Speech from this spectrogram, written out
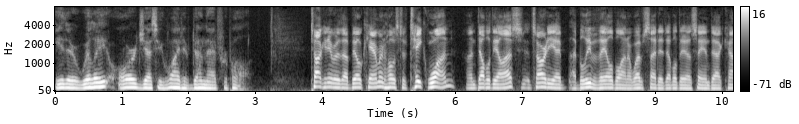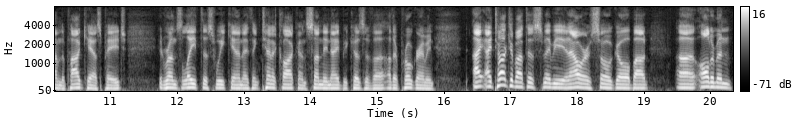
either Willie or Jesse White have done that for Paul. Talking here with uh, Bill Cameron, host of Take One on WDLS. It's already, I, I believe, available on our website at WDLSAM.com, the podcast page. It runs late this weekend, I think 10 o'clock on Sunday night because of uh, other programming. I, I, talked about this maybe an hour or so ago about uh, Alderman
